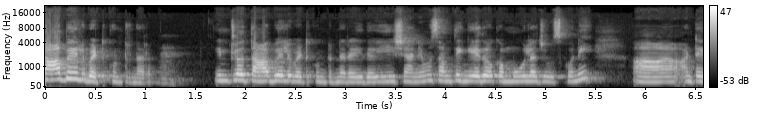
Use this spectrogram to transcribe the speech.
తాబేలు పెట్టుకుంటున్నారు. ఇంట్లో తాబేలు పెట్టుకుంటున్నారు. ఇది ఈశాన్యం సంథింగ్ ఏదో ఒక మూల చూసుకొని అంటే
